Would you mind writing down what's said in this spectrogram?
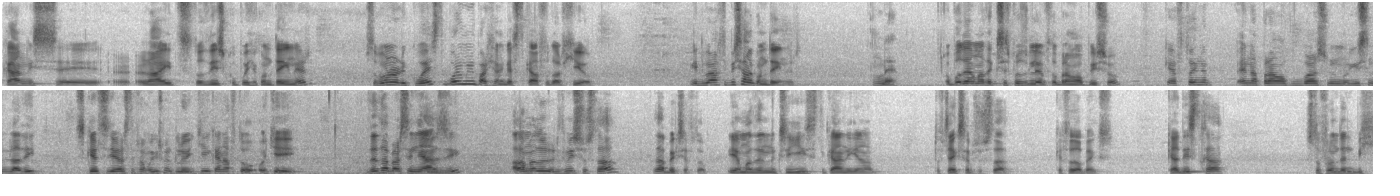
κάνεις ε, write στο δίσκο που έχει container, στο επόμενο request μπορεί να μην υπάρχει αναγκαστικά αυτό το αρχείο. Γιατί μπορεί να χτυπήσει άλλο container. ναι. Οπότε, άμα δεν ξέρεις πώς δουλεύει αυτό το πράγμα από πίσω, και αυτό είναι ένα πράγμα που μπορεί να σου δημιουργήσει. Δηλαδή, σκέφτεσαι για να στην εφαρμογή σου με τη λογική έκανε αυτό. Οκ, δεν θα πρέπει να σε νοιάζει, αλλά άμα το ρυθμίσεις σωστά, δεν θα παίξει αυτό. Ή άμα δεν εξηγήσεις τι κάνει για να το φτιάξει κάποιος σωστά, και αυτό θα παίξει. Και αντίστοιχα, στο front-end π.χ.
